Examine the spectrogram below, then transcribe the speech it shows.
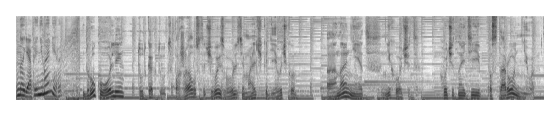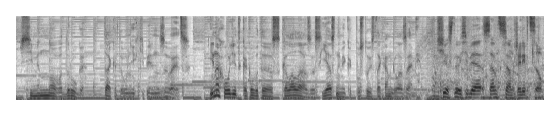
Но я принимаю меры. Друг Олли тут как тут. Пожалуйста, чего изволите, мальчика, девочку. А она нет, не хочет. Хочет найти постороннего, семенного друга. Так это у них теперь называется и находит какого-то скалолаза с ясными, как пустой стакан, глазами. Чувствую себя самцом-жеребцом.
